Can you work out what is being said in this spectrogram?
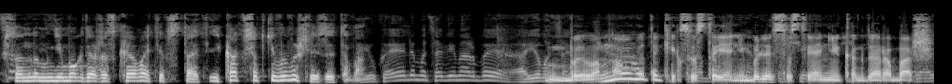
что он не мог даже с кровати встать. И как все-таки вы вышли из этого? Было много таких состояний. Были состояния, когда Рабаш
